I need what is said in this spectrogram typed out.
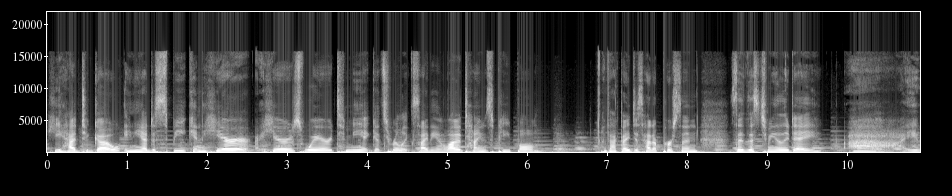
he had to go and he had to speak. And here, here's where to me it gets really exciting. A lot of times people, in fact, I just had a person say this to me the other day ah, I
